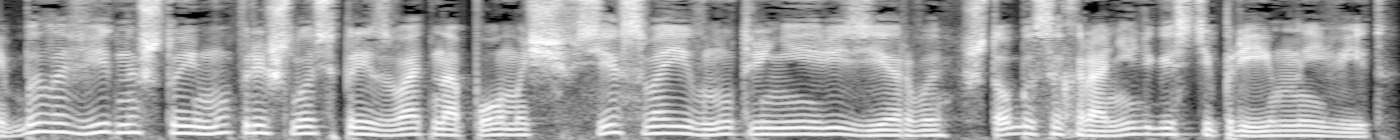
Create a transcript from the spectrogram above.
и было видно, что ему пришлось призвать на помощь все свои внутренние резервы, чтобы сохранить гостеприимный вид.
